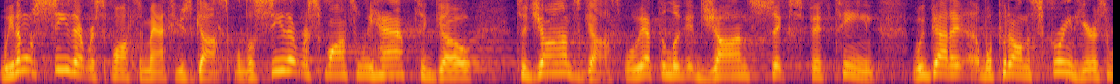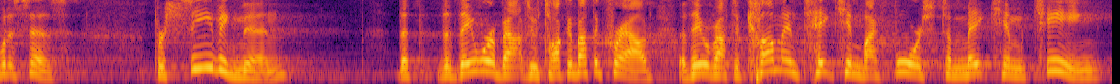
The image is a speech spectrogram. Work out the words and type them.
We don't see that response in Matthew's gospel. To see that response, we have to go to John's gospel. We have to look at John 6 15. We've got it, we'll put it on the screen here. Here's what it says. Perceiving then that, that they were about to, talking about the crowd, that they were about to come and take him by force to make him king,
